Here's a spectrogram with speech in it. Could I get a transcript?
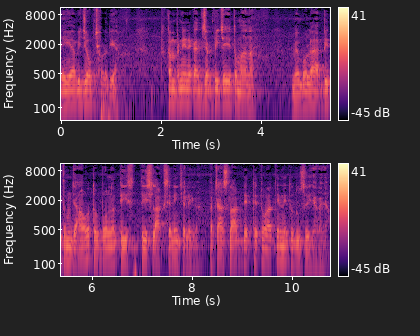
ये अभी जॉब छोड़ दिया। कंपनी ने कहा जब भी चाहिए तो माना। मैं बोला अभी तुम जाओ तो बोलना तीस तीस लाख से नहीं चलेगा। पचास लाख देते तो आते नहीं तो दूसरी जगह जाओ।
